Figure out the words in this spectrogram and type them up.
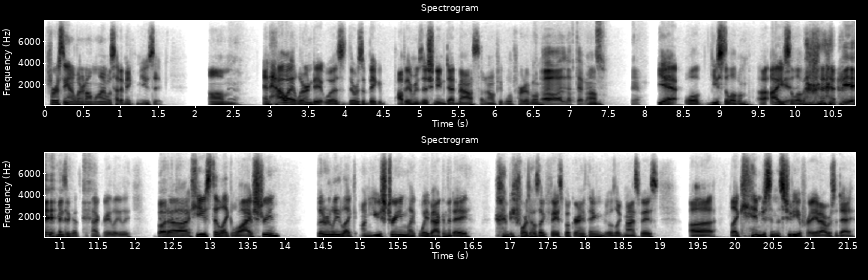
first thing I learned online was how to make music. Um, yeah and how I learned it was there was a big popular musician named Deadmau5. I don't know if people have heard of him. Oh, I love Deadmau5. Um, yeah. Yeah. Well, used to love him. Uh, I used yeah. to love him. yeah, His music has been not great lately. But uh, he used to like live stream, literally like on UStream, like way back in the day, before there was like Facebook or anything. It was like MySpace. Uh, like him just in the studio for eight hours a day.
